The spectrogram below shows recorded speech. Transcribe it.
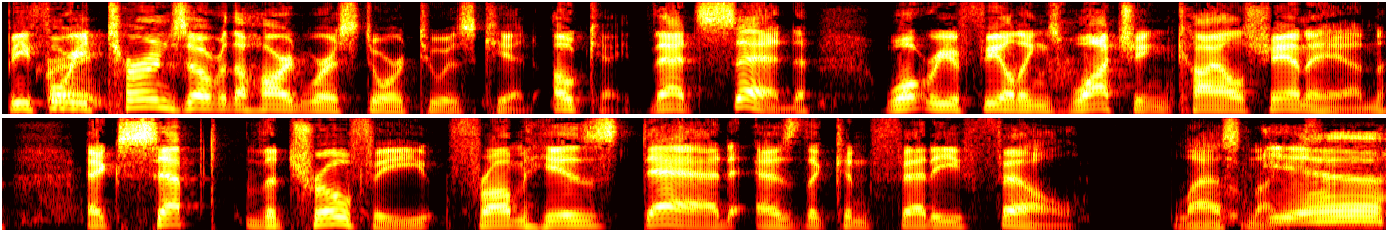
before he turns over the hardware store to his kid. Okay. That said, what were your feelings watching Kyle Shanahan accept the trophy from his dad as the confetti fell last night? Yeah,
